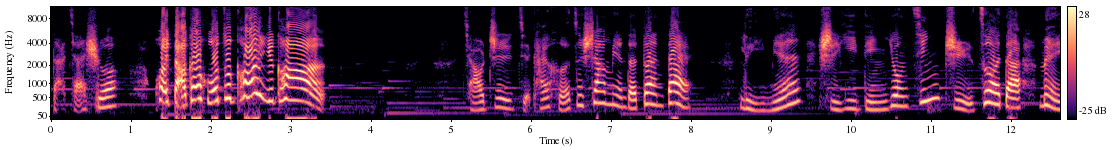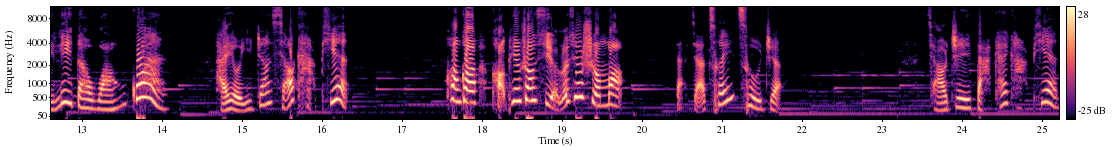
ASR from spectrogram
大家说：“快打开盒子看一看。”乔治解开盒子上面的缎带，里面是一顶用金纸做的美丽的王冠，还有一张小卡片。看看卡片上写了些什么？大家催促着。乔治打开卡片，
